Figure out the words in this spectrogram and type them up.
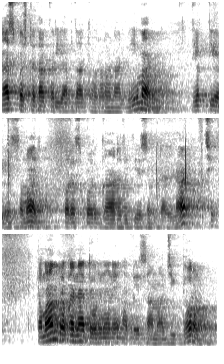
આ સ્પષ્ટતા કરી આપતા ધોરણોના નિર્માણમાં વ્યક્તિ અને સમાજ પરસ્પર ગાઢ રીતે સંકળાયેલા છે. તમામ પ્રકારના ધોરણોને આપણે સામાજિક ધોરણો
